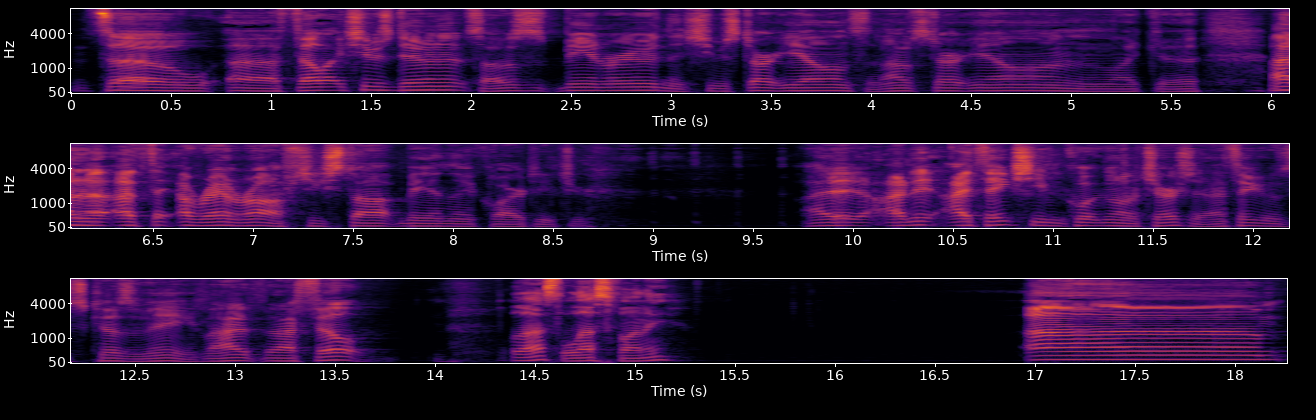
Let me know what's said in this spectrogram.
And so uh, I felt like she was doing it, so I was being rude, and then she would start yelling, so then I would start yelling, and like uh, I don't know. I think I ran her off. She stopped being the choir teacher. I I I think she even quit going to church. Then I think it was because of me. I, I felt Well, that's less funny. um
